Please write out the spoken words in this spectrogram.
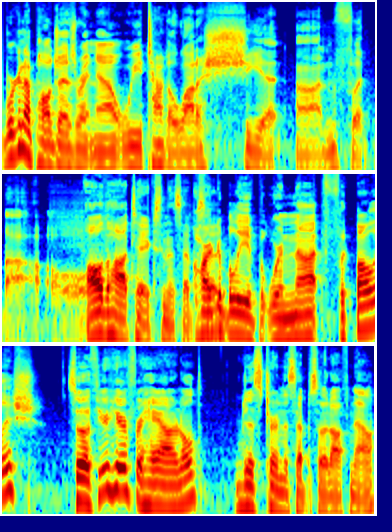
we're gonna apologize right now. We talk a lot of shit on football. All the hot takes in this episode. Hard to believe, but we're not footballish. So if you're here for Hey Arnold, just turn this episode off now.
